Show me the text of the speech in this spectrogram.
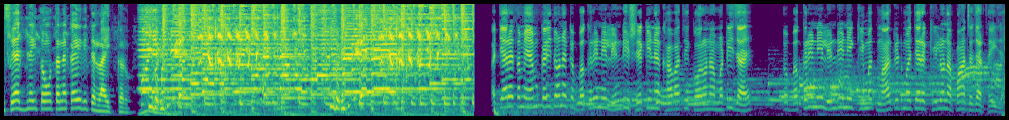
એ છે જ નહીં તો હું તને કઈ રીતે લાઈક કરું? અત્યારે તમે એમ કહી દો ને કે બકરીની લીંડી શેકીને ખાવાથી કોરોના મટી જાય તો બકરીની લીંડીની કિંમત માર્કેટમાં અત્યારે કિલોના પાંચ હજાર થઈ જાય.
